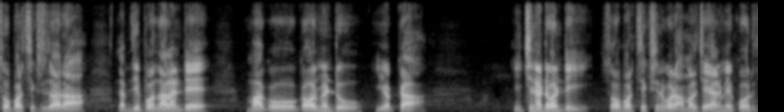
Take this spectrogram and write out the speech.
సూపర్ సిక్స్ ద్వారా లబ్ధి పొందాలంటే మాకు గవర్నమెంటు ఈ యొక్క ఇచ్చినటువంటి సూపర్ సిక్స్ని కూడా అమలు చేయాలని మేము కోరుతున్నాం.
